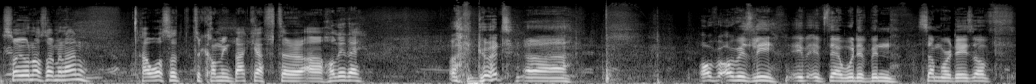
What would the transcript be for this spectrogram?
So Jonas Deumeland, how was it to coming back after a holiday? Good. Uh, obviously, if, if there would have been some more days off,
